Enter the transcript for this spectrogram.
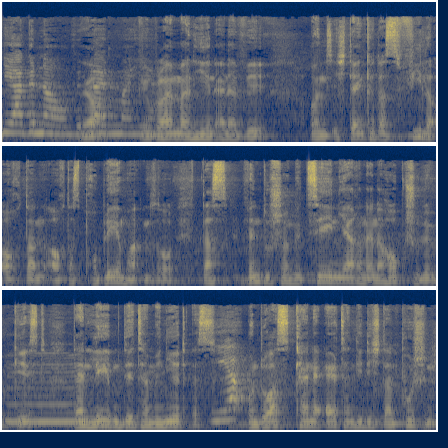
Ja, genau. Wir ja, bleiben mal hier. Wir bleiben mal hier in NRW. Und ich denke, dass viele auch dann auch das Problem hatten, so, dass wenn du schon mit zehn Jahren in einer Hauptschule gehst, mhm. dein Leben determiniert ist. Ja. Und du hast keine Eltern, die dich dann pushen.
